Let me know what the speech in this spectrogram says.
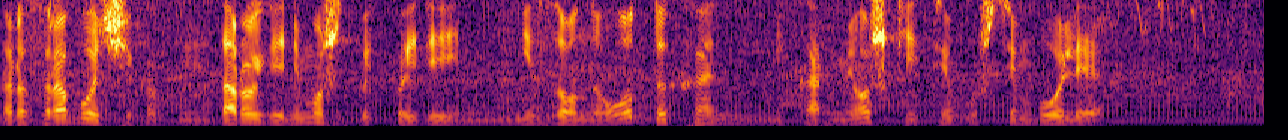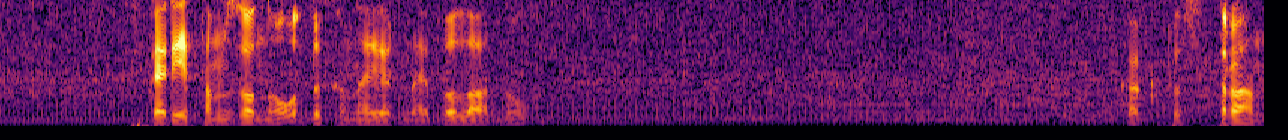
разработчиков. На дороге не может быть, по идее, ни зоны отдыха, ни кормежки, тем, уж тем более. Скорее там зона отдыха, наверное, была, ну... Как-то странно.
